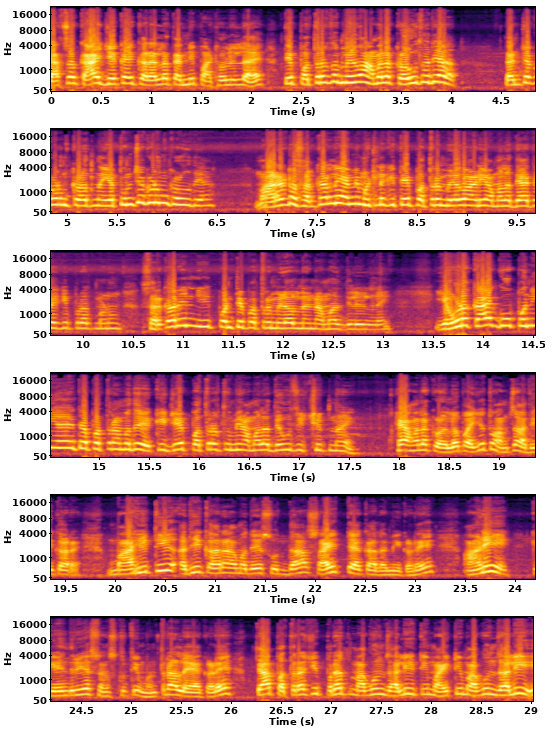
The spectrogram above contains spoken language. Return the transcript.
त्याचं काय जे काही करायला त्यांनी पाठवलेलं आहे ते पत्र तर मिळवा आम्हाला कळू तर द्या. त्यांच्याकडून कळत नाही या तुमच्याकडून कळू द्या. महाराष्ट्र सरकारलाही आम्ही म्हटलं की ते पत्र मिळवा आणि आम्हाला द्या त्याची प्रत म्हणून. सरकारने पण ते पत्र मिळवलं नाही आणि आम्हाला दिलेलं नाही. एवढं काय गोपनीय आहे त्या पत्रामध्ये की जे पत्र तुम्ही आम्हाला देऊच इच्छित नाही? हे आम्हाला कळलं पाहिजे तो आमचा अधिकार आहे. माहिती अधिकारामध्ये सुद्धा साहित्य अकादमीकडे आणि केंद्रीय संस्कृती मंत्रालयाकडे त्या पत्राची प्रत मागून झाली ती माहिती मागून झाली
